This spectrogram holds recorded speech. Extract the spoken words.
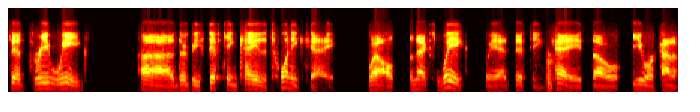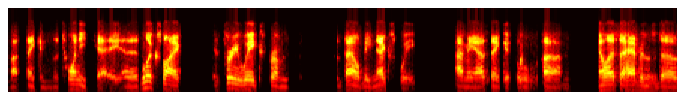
said three weeks, uh, there'd be 15K to 20K. Well, the next week we had 15K, so you were kind of, I thinking, the 20K. And it looks like three weeks from that'll be next week. I mean, I think it um, unless it happens to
